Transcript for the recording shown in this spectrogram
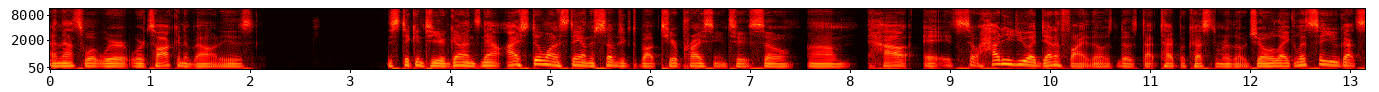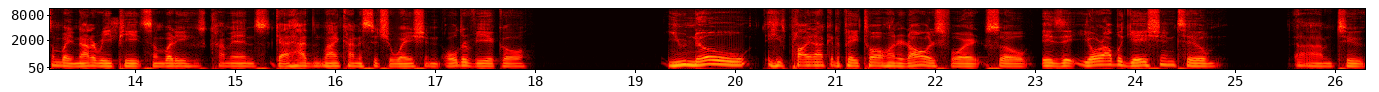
and that's what we're we're talking about is sticking to your guns. Now, I still want to stay on the subject about tier pricing too. So, um, how it's so how did you identify those those that type of customer though, Joe? Like, let's say you got somebody not a repeat, somebody who's come in, got had my kind of situation, older vehicle. You know he's probably not going to pay twelve hundred dollars for it. So, is it your obligation to um, to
